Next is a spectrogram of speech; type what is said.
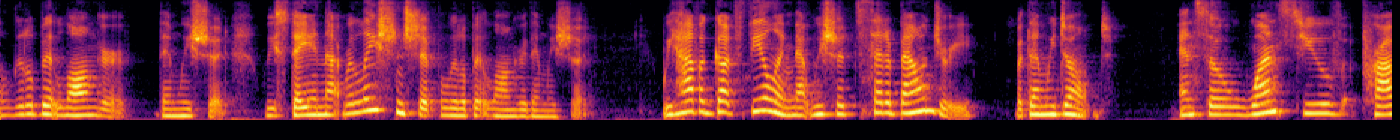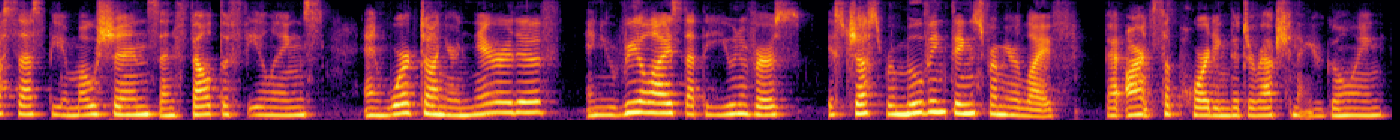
a little bit longer than we should. We stay in that relationship a little bit longer than we should. We have a gut feeling that we should set a boundary, but then we don't. And so once you've processed the emotions and felt the feelings and worked on your narrative, and you realize that the universe is just removing things from your life that aren't supporting the direction that you're going,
